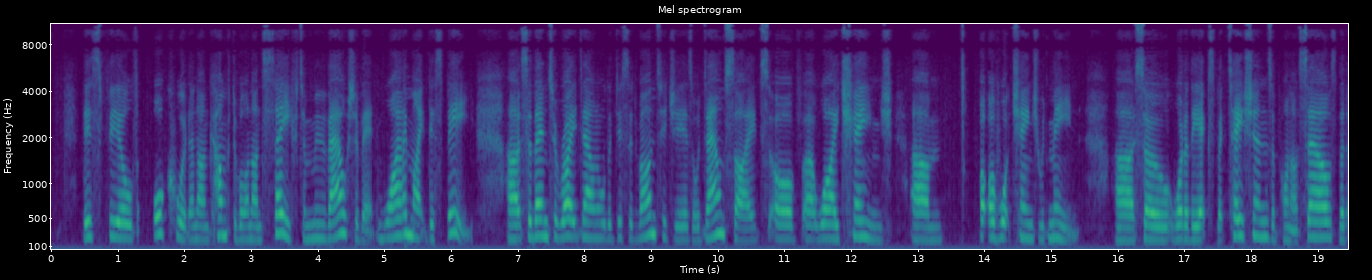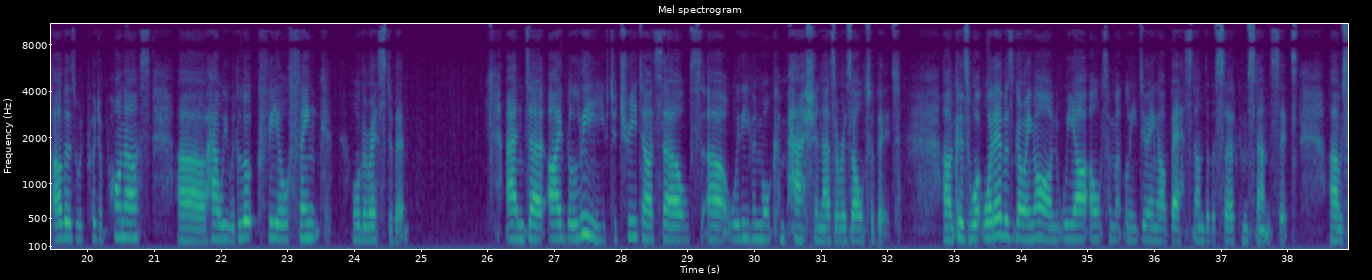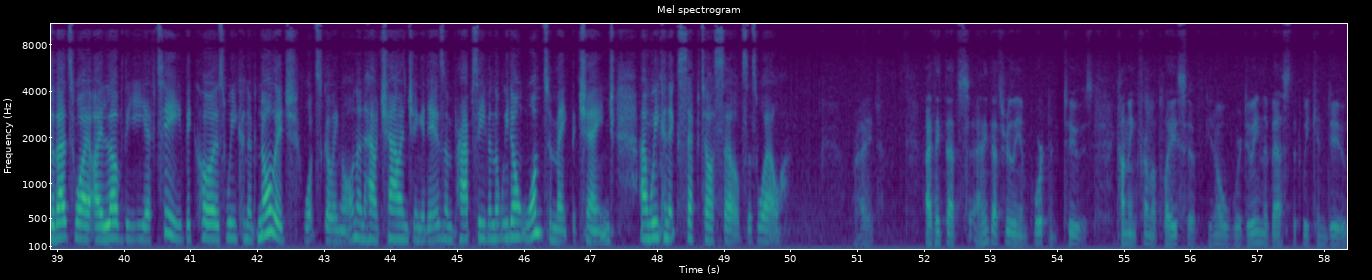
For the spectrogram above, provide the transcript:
this feels awkward and uncomfortable and unsafe to move out of it. Why might this be? Uh, so then to write down all the disadvantages or downsides of uh, why change, um, of what change would mean. Uh, so what are the expectations upon ourselves that others would put upon us, uh, how we would look, feel, think, all the rest of it. And uh, I believe to treat ourselves uh, with even more compassion as a result of it. Because uh, whatever's going on, we are ultimately doing our best under the circumstances. Um, so that's why I love the EFT because we can acknowledge what's going on and how challenging it is, and perhaps even that we don't want to make the change, and we can accept ourselves as well. Right. I think that's I think that's really important too. Is coming from a place of you know we're doing the best that we can do.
